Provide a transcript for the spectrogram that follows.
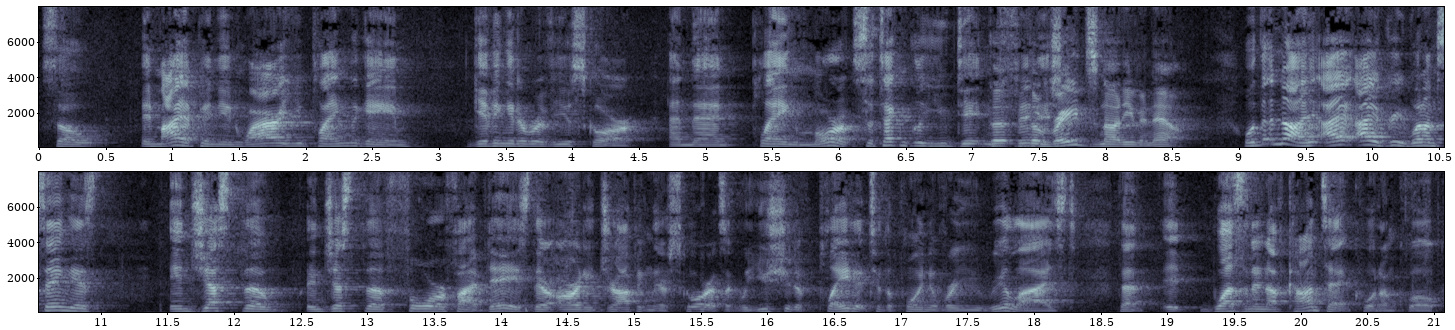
So, in my opinion, why are you playing the game, giving it a review score, and then playing more? So technically, you didn't the, the finish. raid's not even out. Well, th- no, I, I I agree. What I'm saying is, in just the in just the four or five days, they're already dropping their score. It's like, well, you should have played it to the point of where you realized that it wasn't enough content, quote unquote,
